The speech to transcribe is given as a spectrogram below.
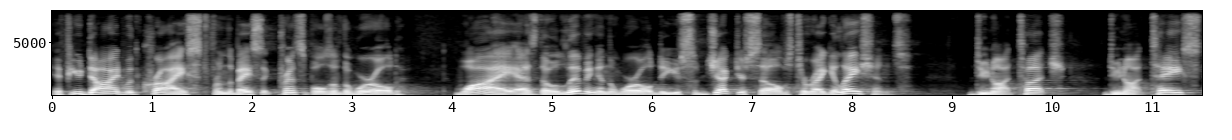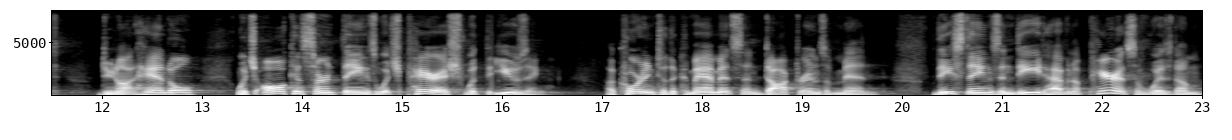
if you died with Christ from the basic principles of the world, why, as though living in the world, do you subject yourselves to regulations? Do not touch, do not taste, do not handle which all concern things which perish with the using, according to the commandments and doctrines of men. These things indeed have an appearance of wisdom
